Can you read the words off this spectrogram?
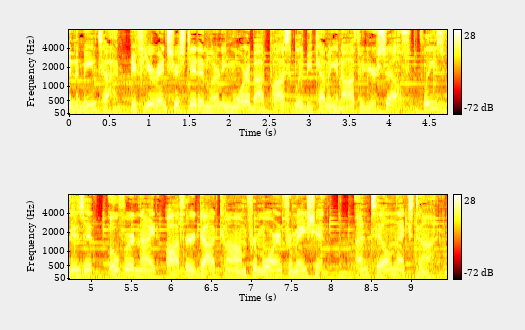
In the meantime, if you're interested in learning more about possibly becoming an author yourself, please visit overnightauthor.com for more information. Until next time.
